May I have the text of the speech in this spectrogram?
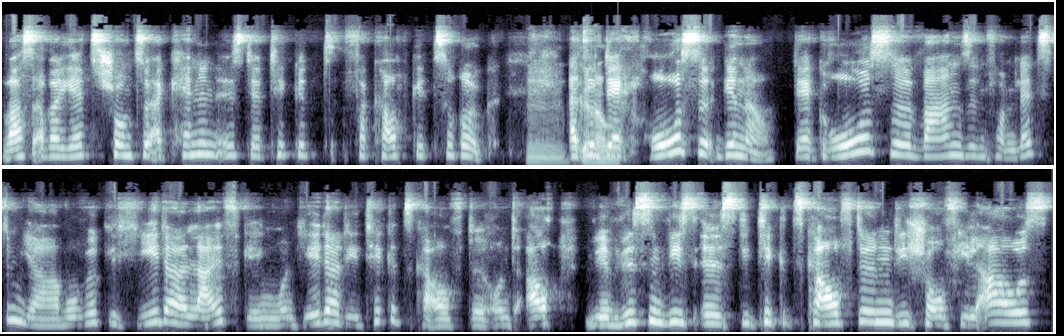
Was aber jetzt schon zu erkennen ist, der Ticketverkauf geht zurück. Hm, also genau. der große, genau, der große Wahnsinn von letztem Jahr, wo wirklich jeder live ging und jeder die Tickets kaufte und auch wir wissen, wie es ist, die Tickets kauften, die Show fiel aus,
